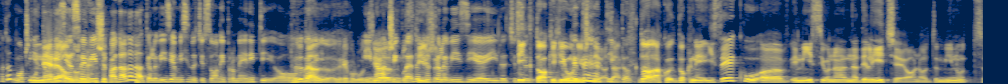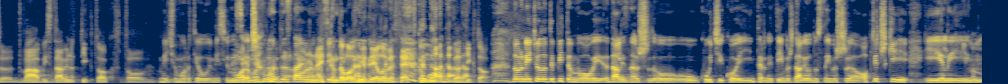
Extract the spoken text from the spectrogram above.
Pa da, počinje televizija sve više. Pa da, da, da, televizija mislim da će se ona i promeniti. Ovaj, da, da, da, revolucija I način gledanja stiže. televizije i da će TikTok se... TikTok ih je uništio. da, TikTok, da. To, ako, dok ne iseku uh, emisiju na, na deliće, ono, od minut, dva, i stave na TikTok, to... Mi ćemo morati ovu emisiju da isečemo, da, da, da, da stavimo ono, na TikTok. Najskandaloznije delove seckamo da, da, za da. TikTok. Dobro, neću onda te pitam ovaj, da li znaš u kući koji internet imaš, da li odnosno imaš e, optički ili... Imam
